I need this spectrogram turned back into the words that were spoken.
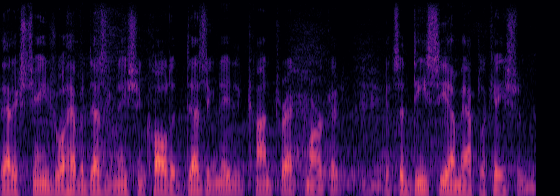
That exchange will have a designation called a designated contract market. Mm-hmm. It's a DCM application,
